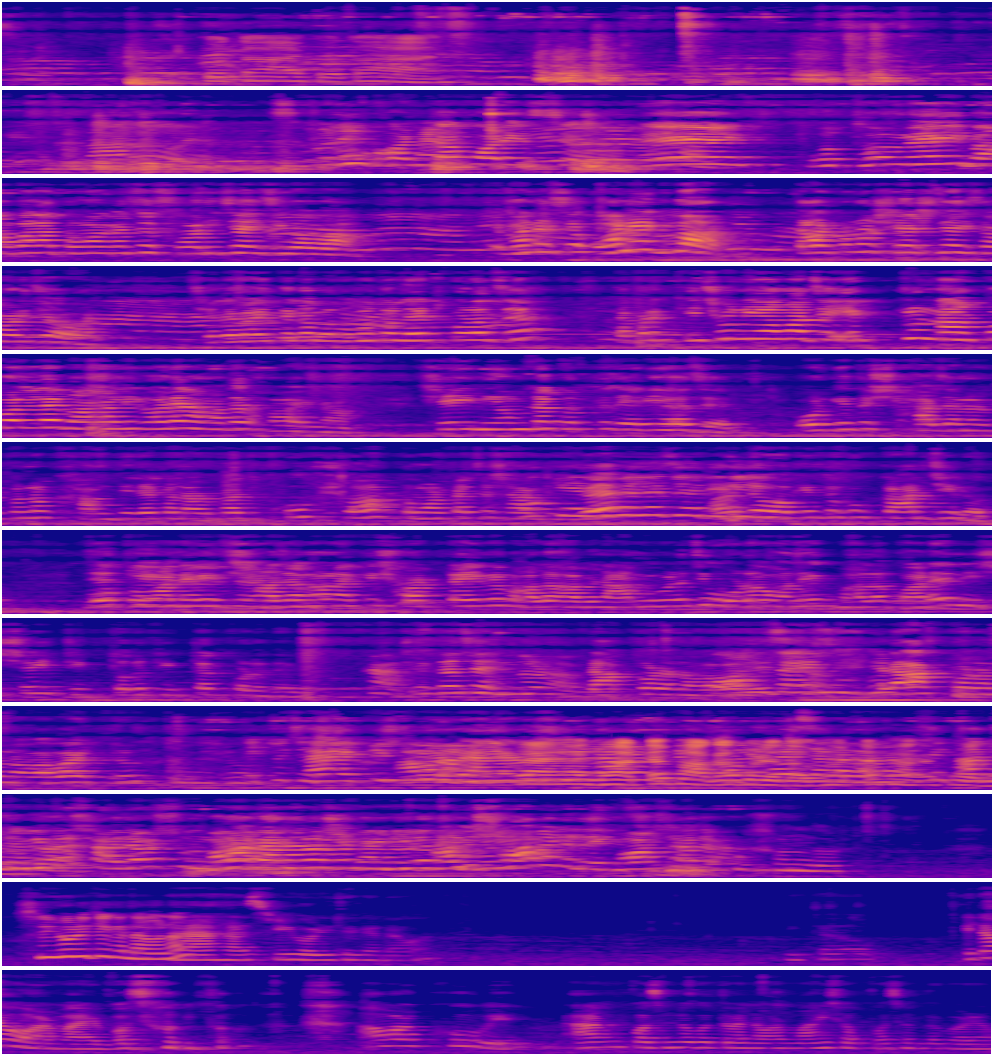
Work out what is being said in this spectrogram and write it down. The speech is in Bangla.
ছেলে। কোথায় কোথায়? ঘণ্টা পরে এসছে। এই প্রথমেই বাবা তোমার কাছে সরি চাইছি বাবা। মানে সে অনেকবার তার কোনো শেষ নেই সরি চাওয়ার। ছেলে বাড়ি থেকে প্রথমত লেট করেছে তারপরে কিছু নিয়ম আছে একটু না করলে বাঙালি ঘরে আমাদের হয় না সেই নিয়মটা করতে দেরি হয়েছে। ওর কিন্তু সাজানোর কোনো খামতি রেখে না ওর কাছে খুব শখ তোমার কাছে হয়তো ও কিন্তু খুব কাজ ছিল যে তোমার নাকি সাজানো নাকি শর্ট টাইমে ভালো হবে না। আমি বলেছি ওরা অনেক ভালো পারে নিশ্চয়ই ঠিক তোকে ঠিকঠাক করে দেবে। ঠিক আছে রাগ করো না বাবা। রাগ করো না বাবা একটু। একটু হ্যাঁ, ঘরটা ফাঁকা করে দাও, ঘরটা ফাঁকা করে সুন্দর শ্রীহরি থেকে নাও না? হ্যাঁ হ্যাঁ শ্রীহরি থেকে নেওয়া এটাও এটাও আমার মায়ের পছন্দ। আমার খুবই, আমি পছন্দ করতে পারি না, আমার মাই সব পছন্দ করে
